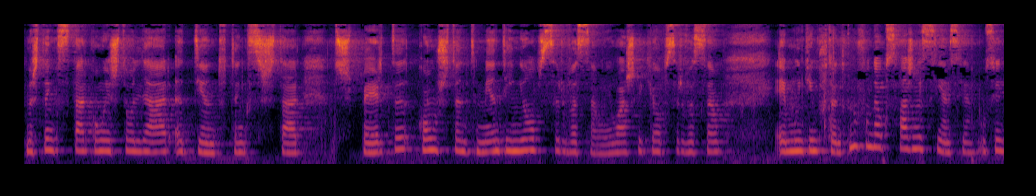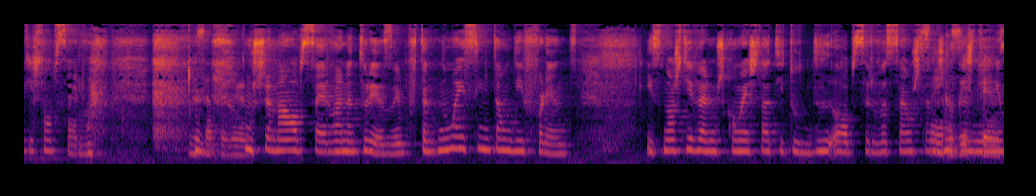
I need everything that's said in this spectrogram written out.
Mas tem que se estar com este olhar atento, tem que se estar desperta constantemente em observação. Eu acho que aqui a observação é muito importante, que no fundo é o que se faz na ciência. O cientista observa. Exatamente. um xamã observa a natureza e, portanto, não é assim tão diferente. E se nós estivermos com esta atitude de observação, estamos Sem no caminho.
